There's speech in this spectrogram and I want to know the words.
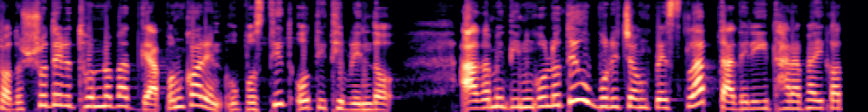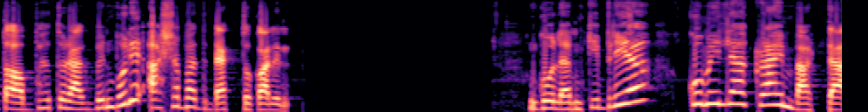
সদস্যদের ধন্যবাদ জ্ঞাপন করেন উপস্থিত অতিথিবৃন্দ। আগামী দিনগুলোতেও বুড়িচং প্রেস ক্লাব তাদের এই ধারাবাহিকতা অব্যাহত রাখবেন বলে আশাবাদ ব্যক্ত করেন। গোলাম কিবরিয়া, কুমিল্লা ক্রাইম বার্তা।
